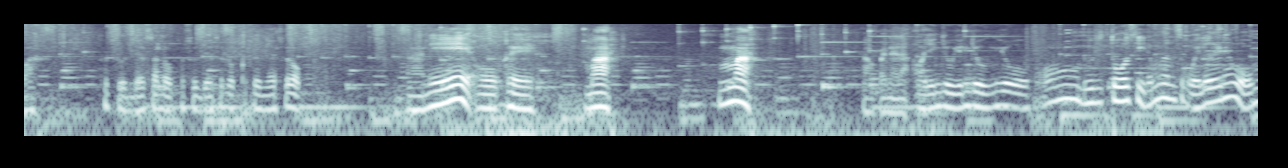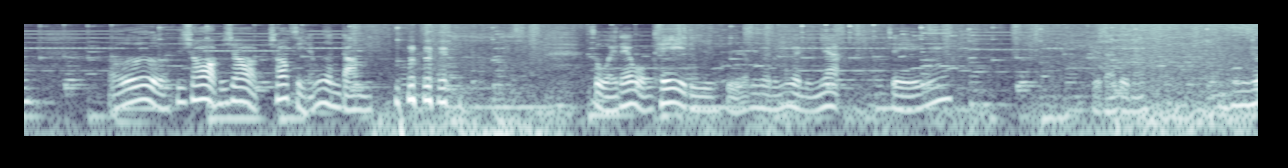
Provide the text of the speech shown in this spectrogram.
วะกระสุนยาสลบกระสุนยาสลบกระสุนยาสลบอ่านี่โอเคมามา เอาไปไหนละอ๋อยังอยู่ยังอยู่ยังอยู่โอ้ดูตัวสีน้ำเงินสวยเลยนะผม เออพี่ชอบพี่ชอบชอบสีน้ำเงินดำสวยนะผมเท่ดีสีน้ำเงินน้ำเงินอย่างเงี้ยเจ๋งเดี๋ยวนะเดี๋ยวนะเอ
